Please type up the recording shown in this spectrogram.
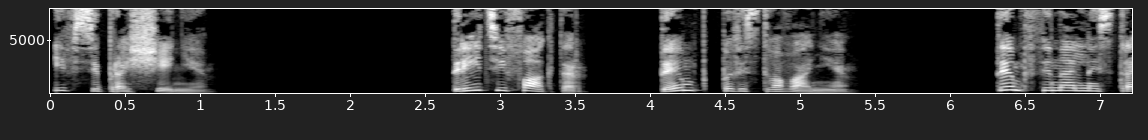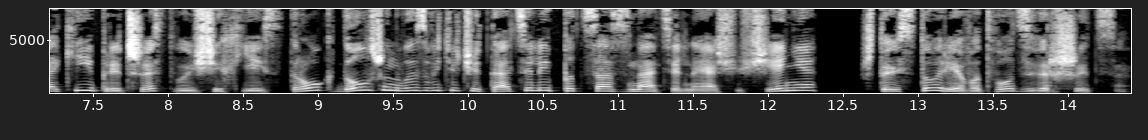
и всепрощение. Третий фактор — темп повествования. Темп финальной строки и предшествующих ей строк должен вызвать у читателей подсознательное ощущение, что история вот-вот завершится.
